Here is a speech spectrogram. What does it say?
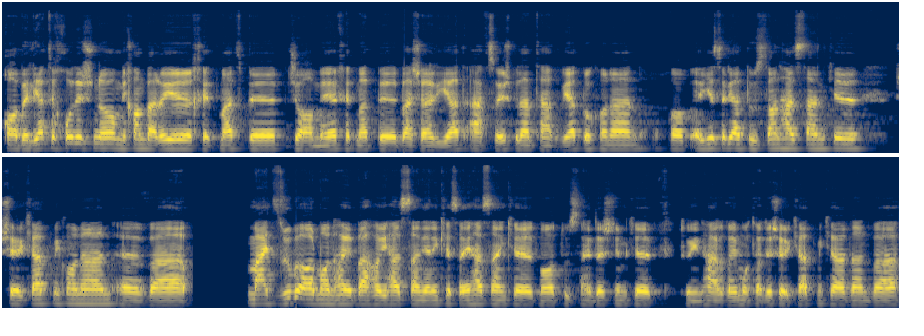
قابلیت خودشون رو می‌خوان برای خدمت به جامعه خدمت به بشریت افزایش بدن تقویت بکنن. خب یه سری از دوستان هستن که شرکت می‌کنن و مجذوب آرمان های بهایی هستن یعنی کسایی هستن که ما دوستانی داشتیم که تو این حلقه مطالعه شرکت می‌کردن و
